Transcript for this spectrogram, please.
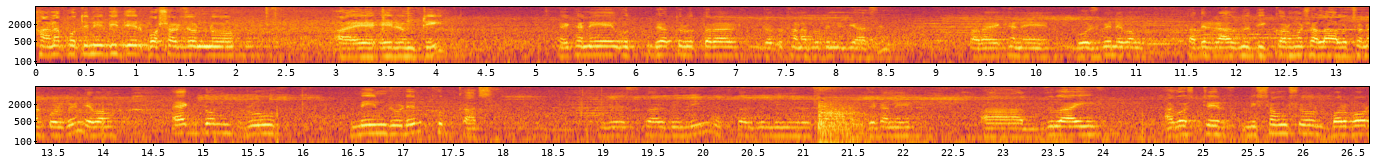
থানা প্রতিনিধিদের বসার জন্য এই রুমটি এখানে বৃহত্তর উত্তরার যত থানা প্রতিনিধি আছে তারা এখানে বসবেন এবং তাদের রাজনৈতিক কর্মশালা আলোচনা করবেন এবং একদম রো মেইন রোডের খুব কাছে। স্কোয়ার বিল্ডিং স্কোয়ার বিল্ডিংয়ের যেখানে জুলাই আগস্টের নৃশংস বর্বর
